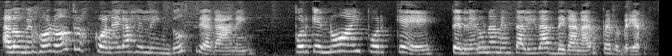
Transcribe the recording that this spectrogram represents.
a lo mejor otros colegas en la industria ganen, porque no hay por qué tener una mentalidad de ganar-perder.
